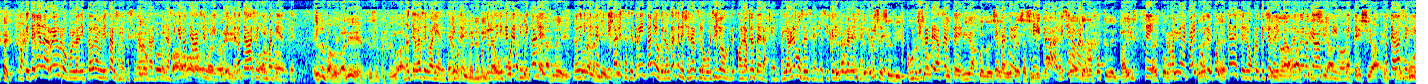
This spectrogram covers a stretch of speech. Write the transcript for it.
Los que tenían arreglo con la dictadura militar son los que se quedaron en la por Argentina. Así que no te hagas el vivo, ¿viste? No te hagas el por combatiente. Yo no me hago el valiente, yo siempre fui igual. No te hagas el valiente, Yo no ¿viste? fui menonista. Porque los dirigentes sindicales, las leyes, los dirigentes sindicales hace 30 años que lo que hacen es llenarse los bolsillos con la plata de la gente. Y hablemos en serio, si querés Pero hablar en este- serio, ¿viste? Ese es el discurso Dejate de que hacerte- tenías cuando decía la de- burocracia Sí, sindical. claro, y sí es la cuando te verdad. rajaste del país, Sí, ¿sabes por me rajé qué? del país ¿Te porque, porque ustedes se los protegió la dictadura. Entonces no te hagas el vivo, ¿viste? Patricia, no te hagas este, el vivo,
